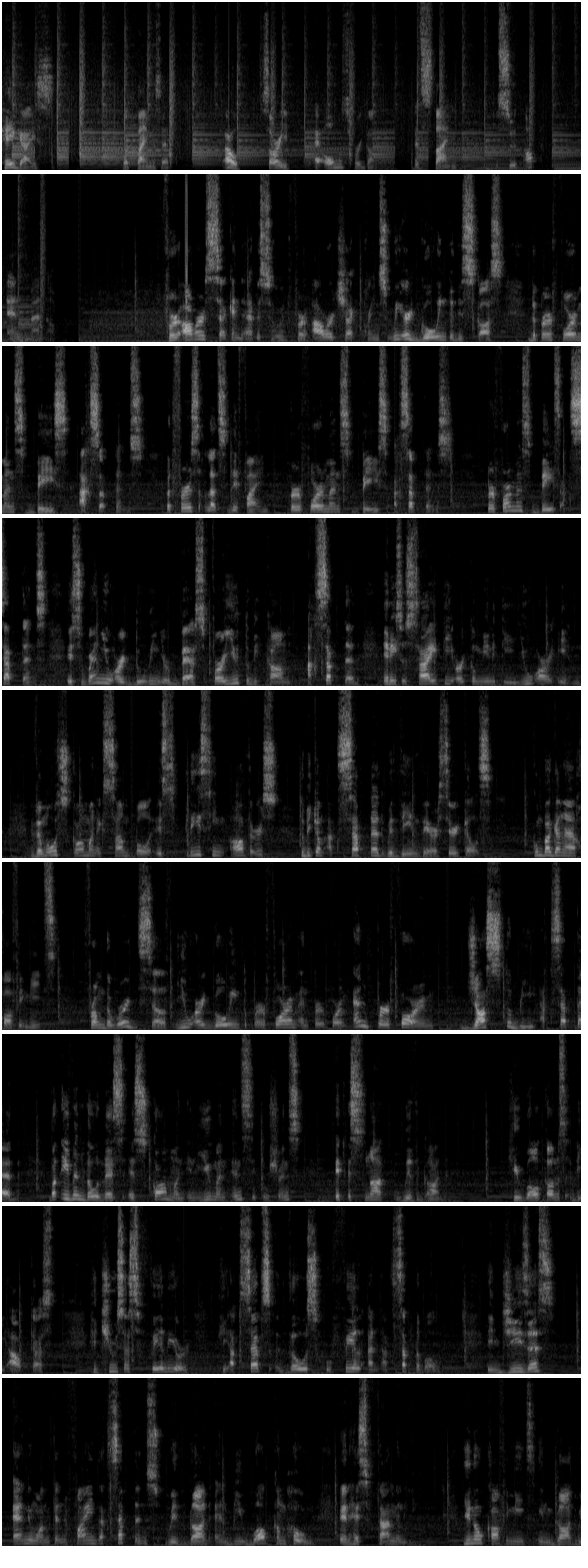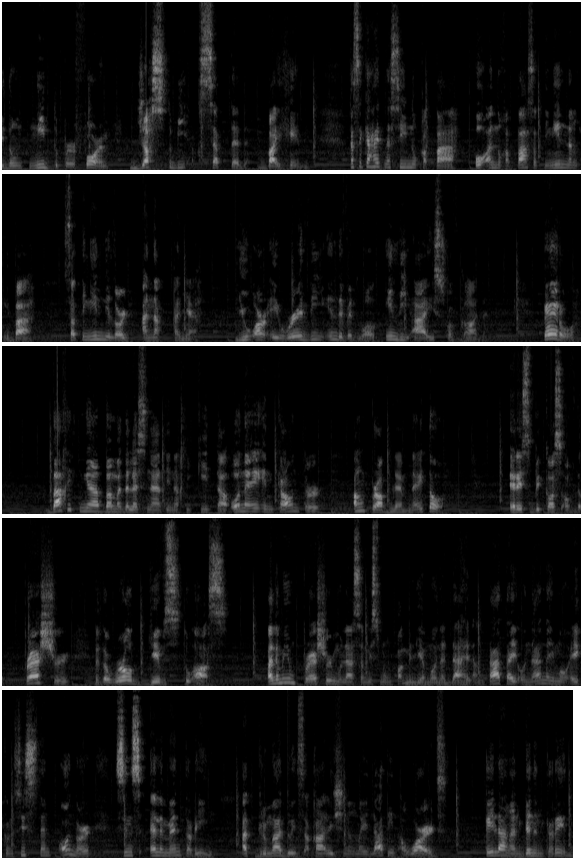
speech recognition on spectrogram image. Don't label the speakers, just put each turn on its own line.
Hey guys! What time is it? Oh, sorry, I almost forgot. It's time to suit up and man up. For our second episode, for our checkpoints, we are going to discuss the performance based acceptance. But first, let's define performance based acceptance. Performance based acceptance is when you are doing your best for you to become accepted in a society or community you are in. The most common example is pleasing others to become accepted within their circles. Kumbaga nga coffee mates, from the word itself, you are going to perform and perform and perform just to be accepted. But even though this is common in human institutions, it is not with God. He welcomes the outcast. He chooses failure. He accepts those who feel unacceptable. In Jesus, anyone can find acceptance with God and be welcome home in His family. You know, coffee mates, in God, we don't need to perform just to be accepted by Him. Kasi kahit na sino ka pa o ano ka pa sa tingin ng iba, sa tingin ni Lord, anak ka niya you are a worthy individual in the eyes of God. Pero, bakit nga ba madalas natin nakikita o na-encounter ang problem na ito? It is because of the pressure that the world gives to us. Alam mo yung pressure mula sa mismong pamilya mo na dahil ang tatay o nanay mo ay consistent honor since elementary at graduate sa college ng may Latin awards, kailangan ganun ka rin.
